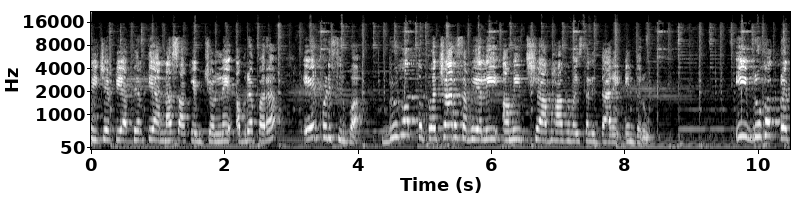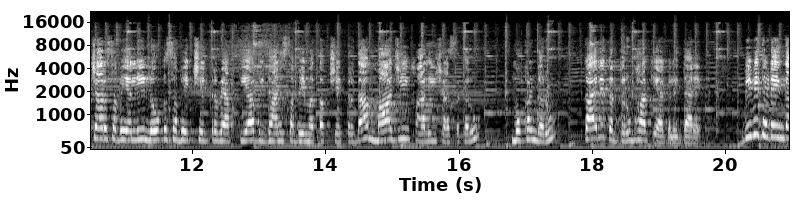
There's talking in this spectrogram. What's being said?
ಬಿಜೆಪಿ ಅಭ್ಯರ್ಥಿ ಅಣ್ಣಾ ಸಾಹೇಬ್ ಜೊಲ್ಲೆ ಅವರ ಪರ ಏರ್ಪಡಿಸಿರುವ ಬೃಹತ್ ಪ್ರಚಾರ ಸಭೆಯಲ್ಲಿ ಅಮಿತ್ ಶಾ ಭಾಗವಹಿಸಲಿದ್ದಾರೆ ಎಂದರು. ಈ ಬೃಹತ್ ಪ್ರಚಾರ ಸಭೆಯಲ್ಲಿ ಲೋಕಸಭೆ ಕ್ಷೇತ್ರ ವ್ಯಾಪ್ತಿಯ ವಿಧಾನಸಭೆ ಮತಕ್ಷೇತ್ರದ ಮಾಜಿ ಹಾಲಿ ಶಾಸಕರು, ಮುಖಂಡರು, ಕಾರ್ಯಕರ್ತರು ಭಾಗಿಯಾಗಲಿದ್ದಾರೆ. ವಿವಿಧೆಡೆಯಿಂದ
